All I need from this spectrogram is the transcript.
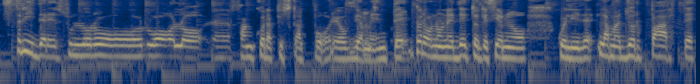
stridere sul loro ruolo eh, fa ancora più scalpore ovviamente, certo. però non è detto che siano quelli de- la maggior parte.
